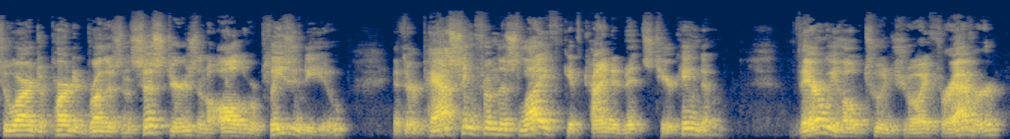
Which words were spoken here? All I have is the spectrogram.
To our departed brothers and sisters and all who are pleasing to you, if they're passing from this life, give kind admittance to your kingdom. There we hope to enjoy forever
